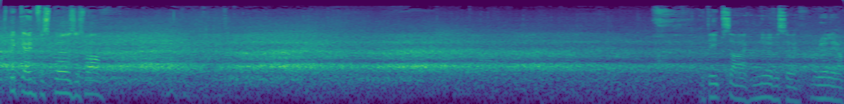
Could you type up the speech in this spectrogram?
It's a big game for Spurs as well. Deep sigh. I'm nervous here. I really am.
